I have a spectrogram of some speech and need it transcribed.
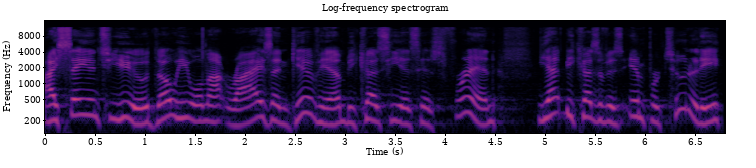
I say unto you, though he will not rise and give him because he is his friend, yet because of his importunity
